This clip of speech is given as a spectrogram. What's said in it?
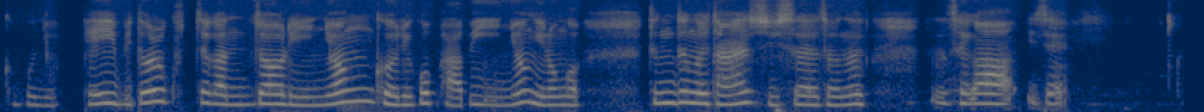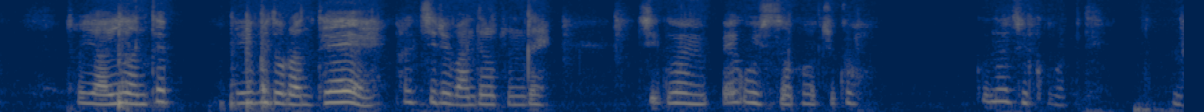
그 뭐냐. 베이비돌 구체 관절 인형 그리고 바비 인형 이런 거 등등을 다 할 수 있어요 저는. 제가 이제 저희 아이한테 베이비돌한테 팔찌를 만들어 줬는데 지금 빼고 있어가지고 끊어질 것 같아. 네,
